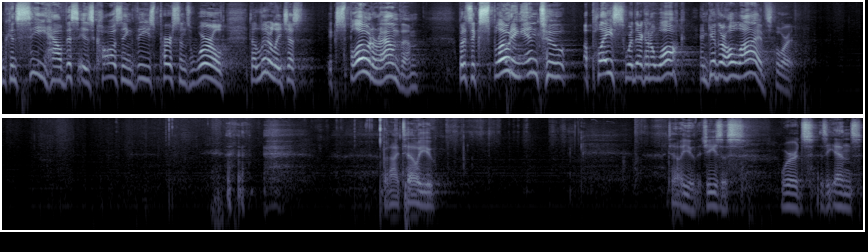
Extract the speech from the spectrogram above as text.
And we can see how this is causing these persons' world to literally just explode around them, but it's exploding into a place where they're going to walk and give their whole lives for it. but I tell you, I tell you that Jesus' words as he ends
